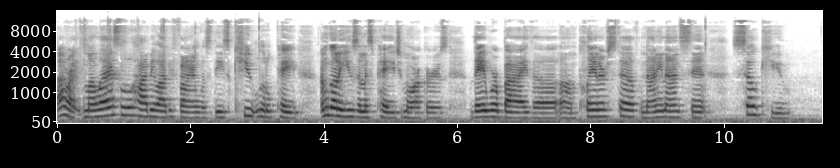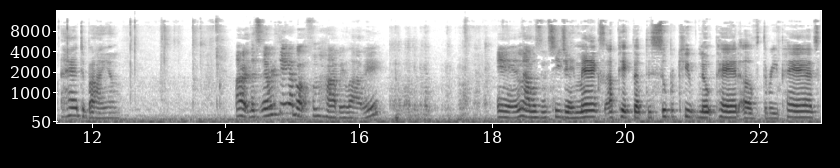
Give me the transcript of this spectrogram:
All right, my last little Hobby Lobby find was these cute little page. I'm going to use them as page markers. They were by the um, planner stuff, 99 cent. So cute. I had to buy them. All right, that's everything I bought from Hobby Lobby. And I was in TJ Maxx. I picked up this super cute notepad of three pads.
